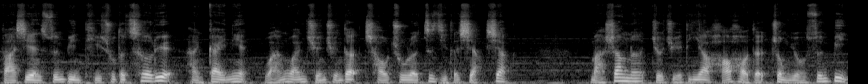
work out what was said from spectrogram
发现孙膑提出的策略和概念完完全全的超出了自己的想象。马上呢，就决定要好好的重用孙膑，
